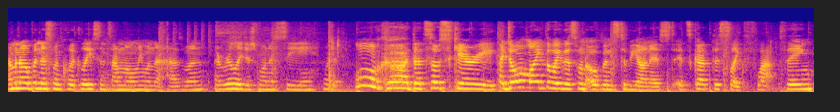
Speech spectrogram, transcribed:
I'm gonna open this one quickly since I'm the only one that has one. I really just want to see what it. Oh god, that's so scary. I don't like the way this one opens to be honest. It's got this like flap thing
